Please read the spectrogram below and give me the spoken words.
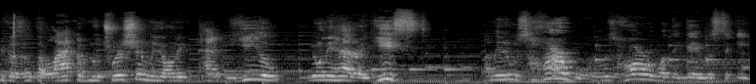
because of the lack of nutrition, we only had yield, we only had a yeast. I mean, it was horrible. It was horrible what they gave us to eat.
